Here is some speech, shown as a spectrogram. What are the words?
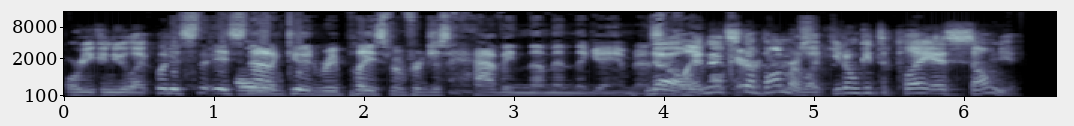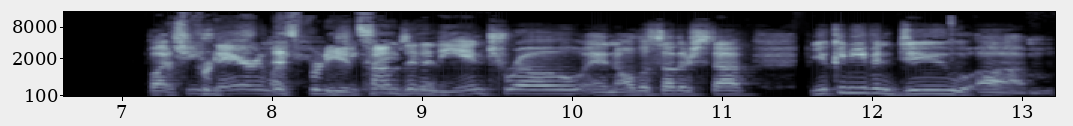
or you can do like But it's it's not Oh. a good replacement for just having them in the game. no, and that's the bummer. Like you don't get to play as Sonya, but That's she's pretty- there and like she insane, comes in yeah. in the intro and all this other stuff. You can even do um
